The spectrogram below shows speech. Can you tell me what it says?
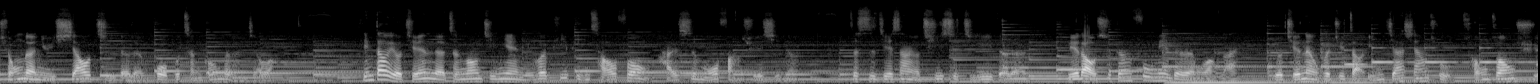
穷人与消极的人或不成功的人交往。听到有钱人的成功经验，你会批评、嘲讽还是模仿学习呢？这世界上有七十几亿的人，别老是跟负面的人往来。有钱人会去找赢家相处，从中学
